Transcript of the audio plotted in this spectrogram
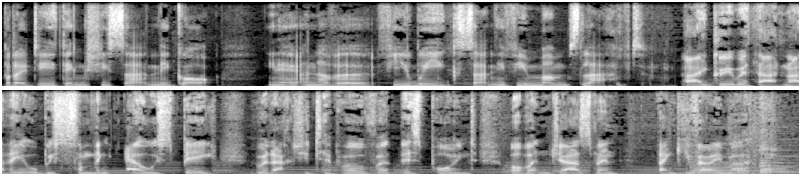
But I do think she's certainly got, you know, another few weeks, certainly a few months left. I agree with that, and I think it will be something else big that would actually tip over at this point. Robert and Jasmine, thank you very much.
